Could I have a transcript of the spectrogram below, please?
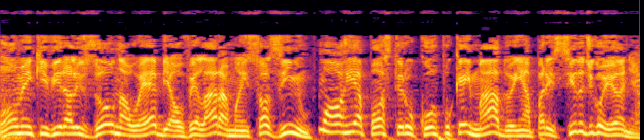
Homem que viralizou na web ao velar a mãe sozinho morre após ter o corpo queimado em Aparecida de Goiânia.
